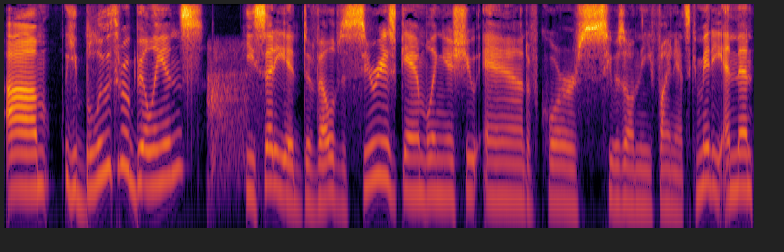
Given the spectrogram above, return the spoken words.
Um, he blew through billions. He said he had developed a serious gambling issue, and of course, he was on the finance committee. And then,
